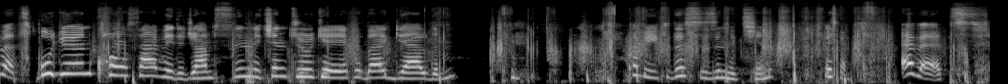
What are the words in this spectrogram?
Evet, bugün konser vereceğim. Sizin için Türkiye'ye kadar geldim. Tabii ki de sizin için. Mesela, evet.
